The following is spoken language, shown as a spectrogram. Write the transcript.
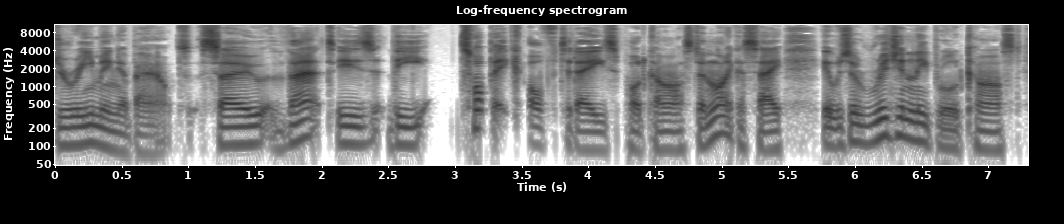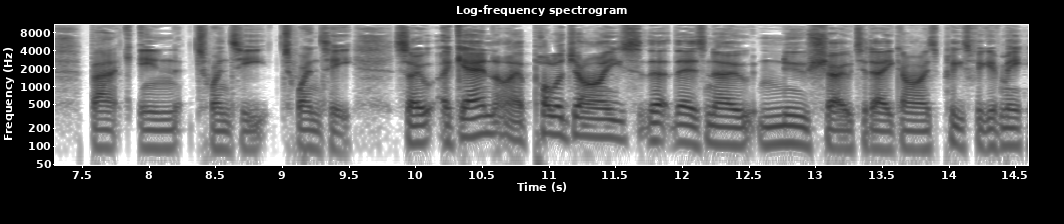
dreaming about? So that is the topic of today's podcast. And like I say, it was originally broadcast back in 2020. So again, I apologize that there's no new show today, guys. Please forgive me.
